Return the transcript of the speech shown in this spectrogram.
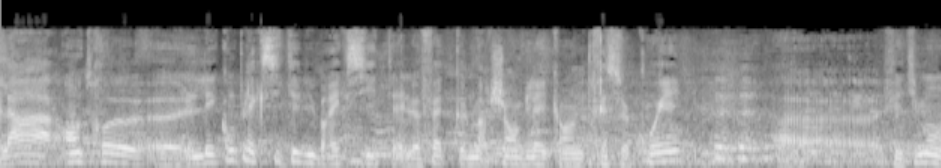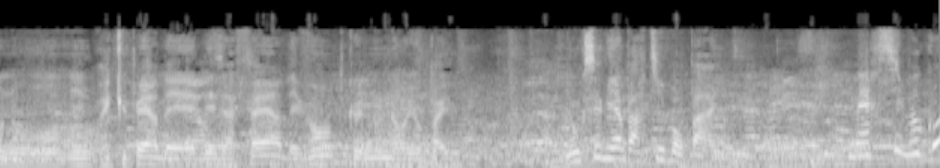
Et là, entre euh, les complexités du Brexit et le fait que le marché anglais est quand même très secoué, euh, effectivement, on, on récupère des, des, affaires, des ventes que nous n'aurions pas eues. Donc c'est bien parti pour Paris. Merci beaucoup.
